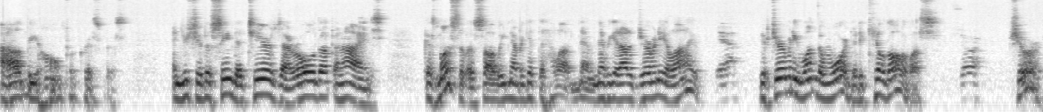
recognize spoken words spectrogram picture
I'll be home for Christmas. And you should have seen the tears that rolled up in eyes. Because most of us thought we'd never get the hell out, never, never get out of Germany alive. Yeah. If Germany won the war, did it killed all of us. Sure. Sure.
